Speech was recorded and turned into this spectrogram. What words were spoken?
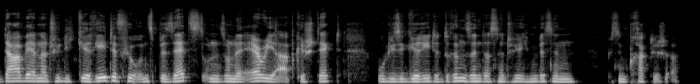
da werden natürlich Geräte für uns besetzt und so eine Area abgesteckt, wo diese Geräte drin sind. Das ist natürlich ein bisschen, bisschen praktischer.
